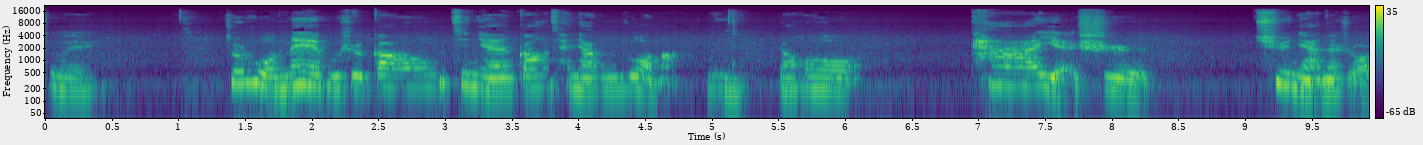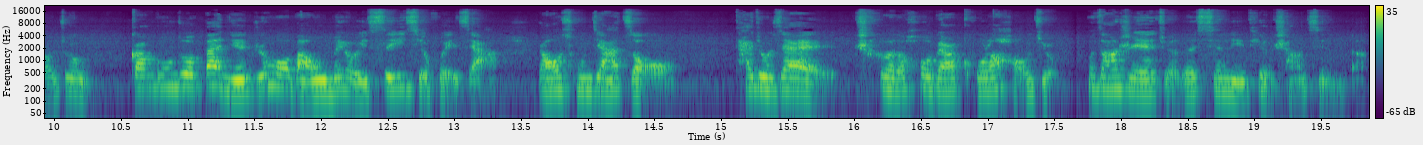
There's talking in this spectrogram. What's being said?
对，就是我妹不是刚今年刚参加工作嘛，嗯然后她也是去年的时候就刚工作半年之后吧，我们有一次一起回家，然后从家走，他就在车的后边哭了好久。我当时也觉得心里挺伤心的，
